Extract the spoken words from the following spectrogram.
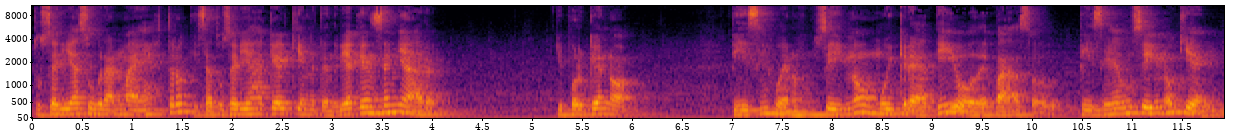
tú serías su gran maestro, quizá tú serías aquel quien le tendría que enseñar. ¿Y por qué no? Pisces, bueno, un signo muy creativo de paso. Pisces es un signo quien,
